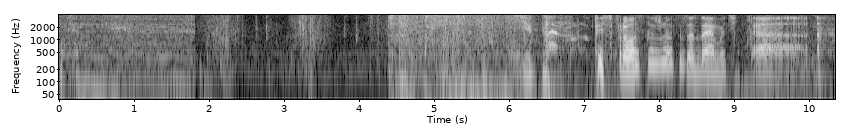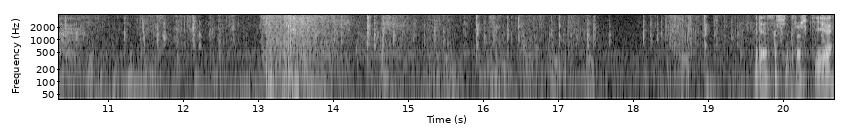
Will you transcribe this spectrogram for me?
похер. Єбанутись просто, що це за демедж? А. Ряса ще трошки є.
